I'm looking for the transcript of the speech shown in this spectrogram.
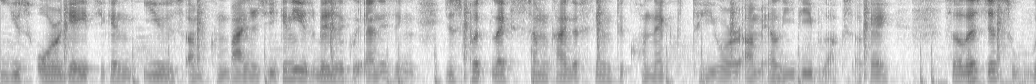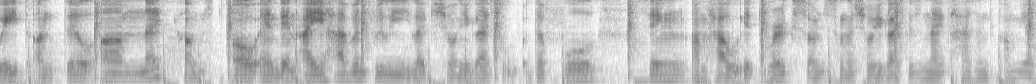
use OR gates, you can use um combiners, you can use basically anything. Just put like some kind of thing to connect to your um LED blocks, okay? So let's just wait until um night comes. Oh, and then I haven't really like shown you guys the full thing um how it works. So i'm just gonna show you guys because night hasn't come yet.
